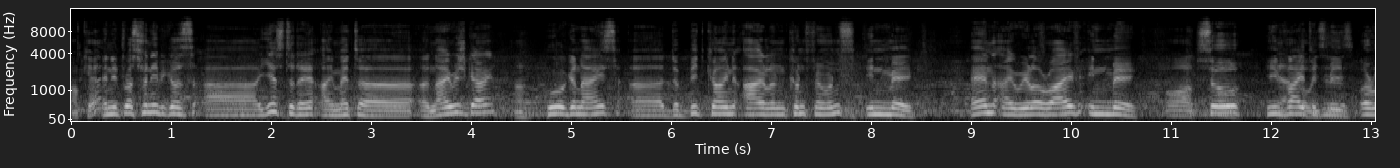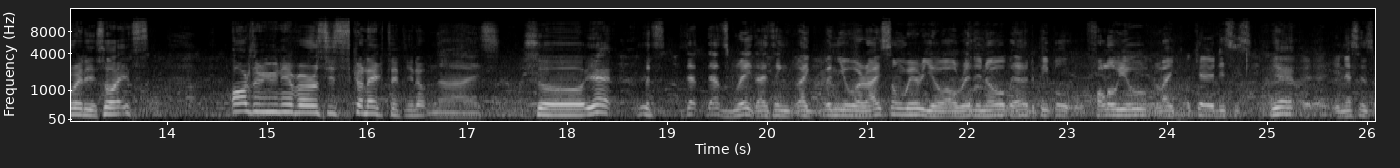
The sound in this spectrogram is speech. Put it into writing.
Okay. And it was funny because uh, yesterday I met uh, an Irish guy who organized uh, the Bitcoin Ireland conference in May, and I will arrive in May. Oh, so cool. He Yeah, invited me already. So it's all the universe is connected, you know. Nice. So yeah, But that, that's great. I think like when you arrive somewhere, you already know uh, the people follow you. Like okay, this is Yeah. uh, in essence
